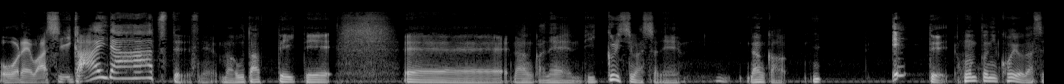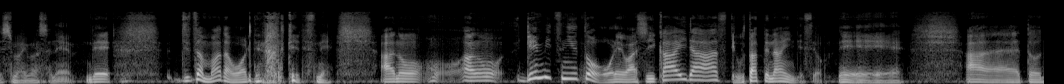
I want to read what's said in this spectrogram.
俺は司会だーっつってですね、まあ歌っていて、えー、なんかね、びっくりしましたね。なんか、って本当に声を出してしまいましたね。で、実はまだ終わりでなくてですね、あの、あの、厳密に言うと、俺は司会だーって歌ってないんですよ。えー、あえっと、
